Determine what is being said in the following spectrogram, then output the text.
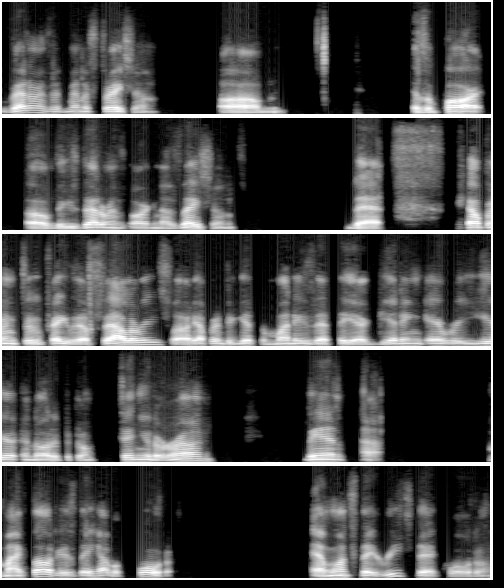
Veterans Administration um, is a part of these veterans organizations that helping to pay their salaries or helping to get the monies that they are getting every year in order to continue to run, then uh, my thought is they have a quota. And once they reach that quota,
